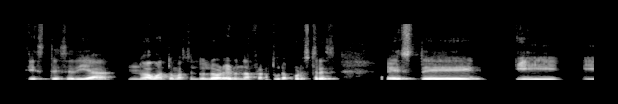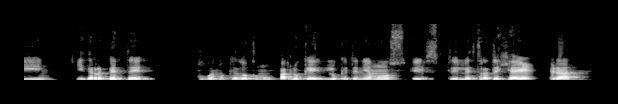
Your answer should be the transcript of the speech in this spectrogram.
Este, ese día no aguantó más el dolor, era una fractura por estrés. Este, y, y, de repente, pues bueno, quedó como un pack. Lo que, lo que teníamos, este, la estrategia era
